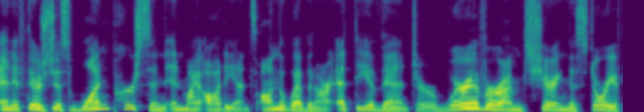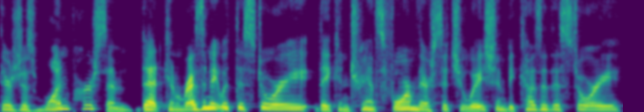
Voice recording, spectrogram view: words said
And if there's just one person in my audience on the webinar, at the event, or wherever I'm sharing this story, if there's just one person that can resonate with this story, they can transform their situation because of this story,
